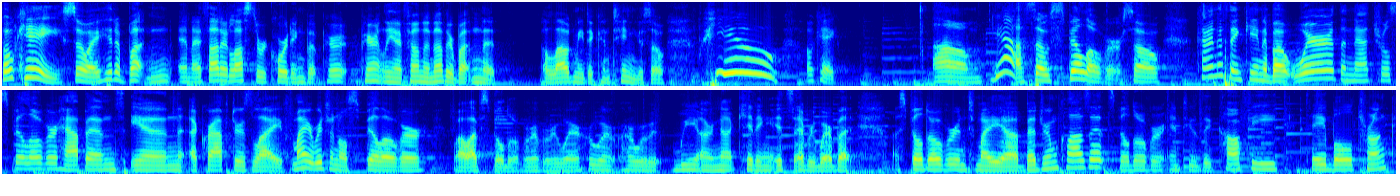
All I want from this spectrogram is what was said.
Okay, so I hit a button and I thought I lost the recording, but par- apparently I found another button that allowed me to continue. So, phew! Okay. Um, yeah, so spillover. So, kind of thinking about where the natural spillover happens in a crafter's life. My original spillover well, I've spilled over everywhere. Who are, who are, we are not kidding. It's everywhere. But I spilled over into my uh, bedroom closet, spilled over into the coffee table trunk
